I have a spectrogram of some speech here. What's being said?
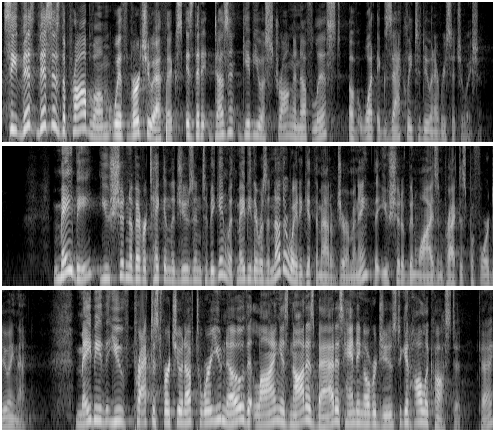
See, this, this is the problem with virtue ethics is that it doesn't give you a strong enough list of what exactly to do in every situation. Maybe you shouldn't have ever taken the Jews in to begin with. Maybe there was another way to get them out of Germany that you should have been wise and practiced before doing that. Maybe that you've practiced virtue enough to where you know that lying is not as bad as handing over Jews to get holocausted, okay?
